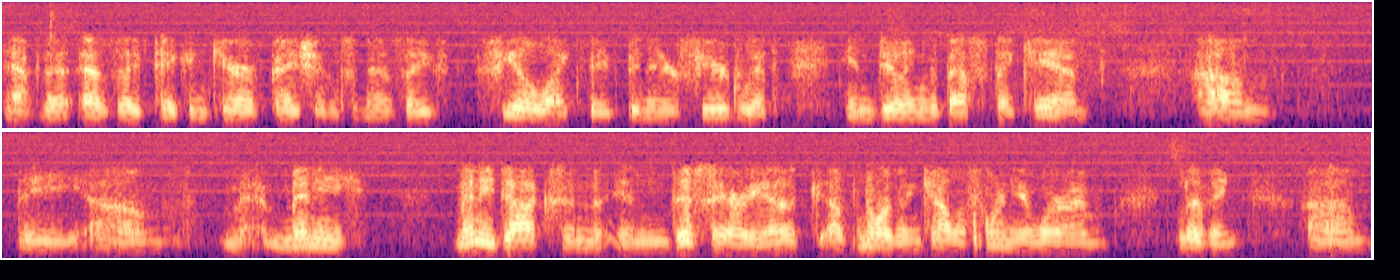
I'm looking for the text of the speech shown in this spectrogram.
as they've taken care of patients and as they feel like they've been interfered with in doing the best they can. Um, the um, m- many many docs in in this area of Northern California where I'm living, um,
